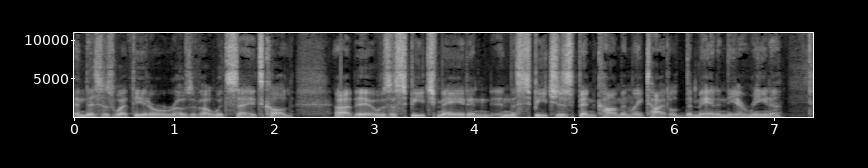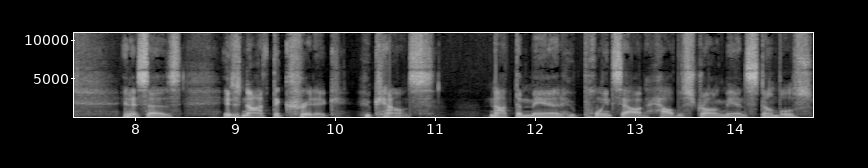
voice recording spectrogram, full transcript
And this is what Theodore Roosevelt would say. It's called, uh, it was a speech made, and, and the speech has been commonly titled The Man in the Arena. And it says, It is not the critic who counts, not the man who points out how the strong man stumbles,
